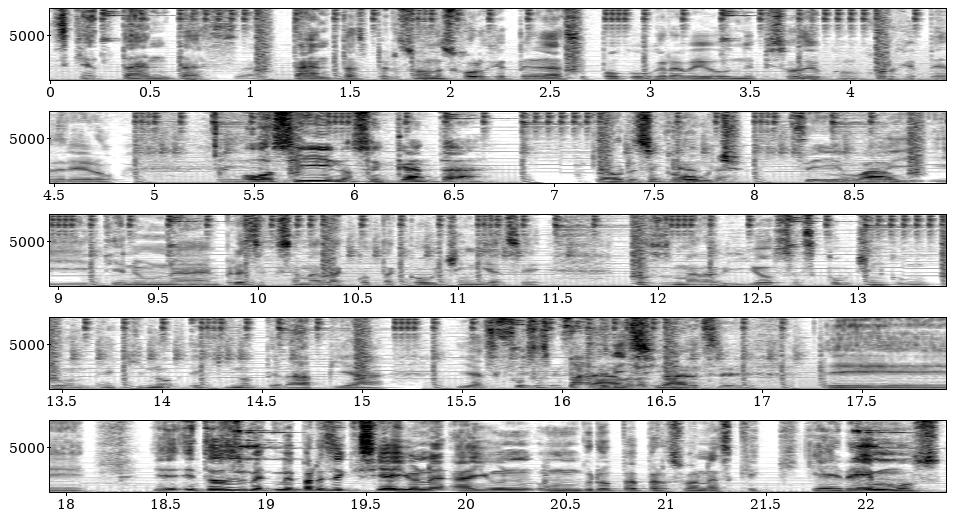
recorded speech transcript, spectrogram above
es que a tantas, a tantas personas. Jorge Pedro, hace poco grabé un episodio con Jorge Pedrero. oh, sí, nos encanta. Que ahora es coach. Sí, wow. Y, tiene una empresa que se llama Dakota Coaching y hace cosas maravillosas, coaching con, equinoterapia y hace cosas padrísimas. Eh, entonces me, parece que sí hay, una, hay un grupo de personas que queremos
